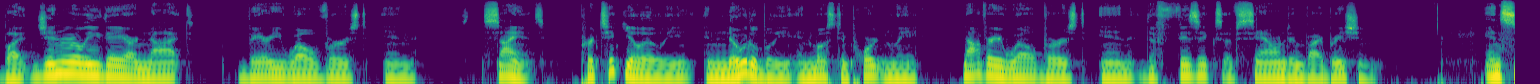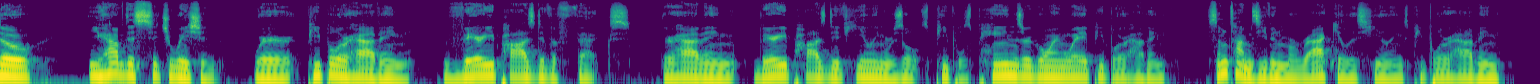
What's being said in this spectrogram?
but generally they are not very well versed in science, particularly and notably and most importantly, not very well versed in the physics of sound and vibration. And so you have this situation where people are having very positive effects. They're having very positive healing results. People's pains are going away. People are having sometimes even miraculous healings. People are having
